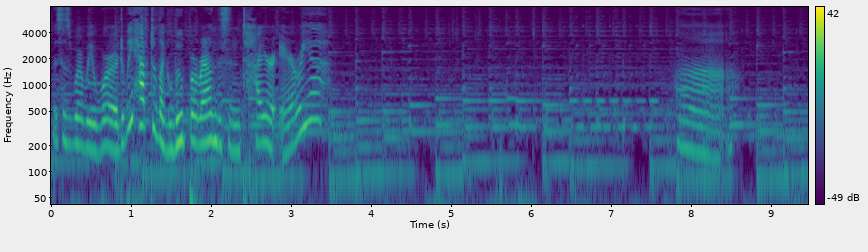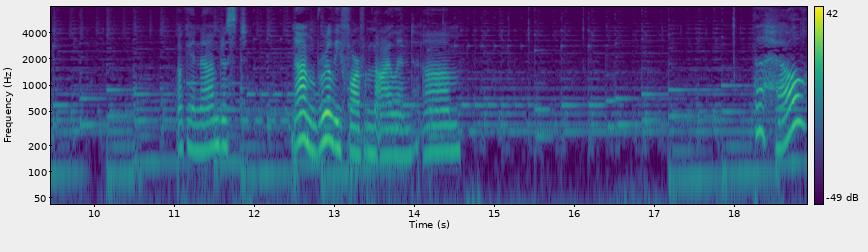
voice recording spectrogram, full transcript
This is where we were. Do we have to, like, loop around this entire area? Huh. Okay, now I'm just... Now I'm really far from the island. Um... The hell?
